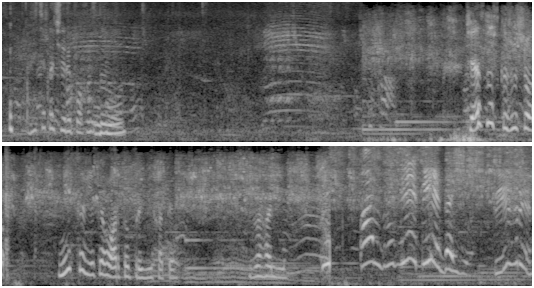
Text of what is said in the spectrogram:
Дивіться, яка черепаха здорова. Чесно скажу, що місце, в яке варто приїхати. Взагалі. Мам, другий бігає. Тигри?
